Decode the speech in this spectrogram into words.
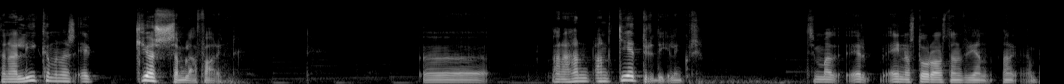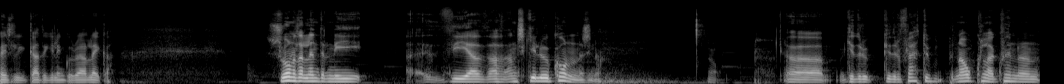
Þannig að líkaminn hans er gjössamlega farinn. Uh, þannig að hann, hann getur þetta ekki lengur sem er eina stóra ástæðan fyrir hann, hann basically gæti ekki lengur verið að leika. Svo náttúrulega lendir hann í uh, því að, að hann skilur konuna sína. Uh, getur getur flett upp nákvæmlega hvenær hann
